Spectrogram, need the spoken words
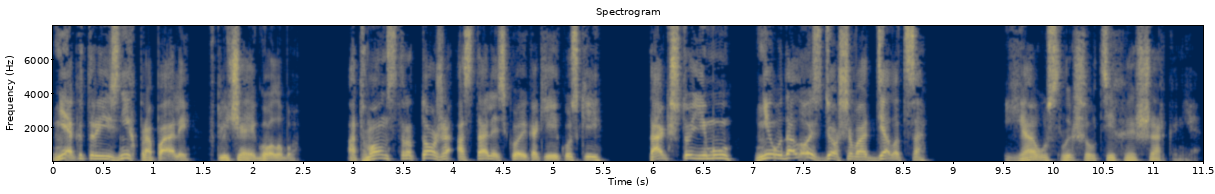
Некоторые из них пропали, включая голову. От монстра тоже остались кое-какие куски, так что ему не удалось дешево отделаться. Я услышал тихое шарканье.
